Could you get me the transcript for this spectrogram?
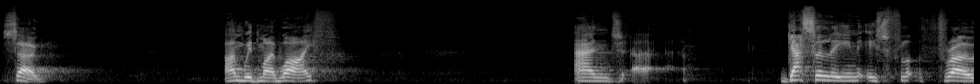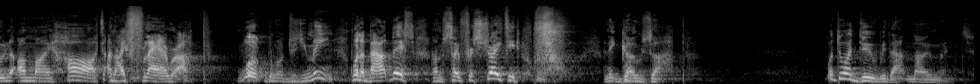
So, I'm with my wife and uh, gasoline is fl- thrown on my heart and I flare up. What, what do you mean? What about this? I'm so frustrated. And it goes up. What do I do with that moment?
